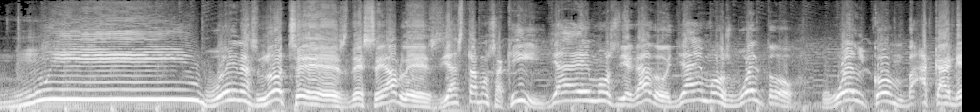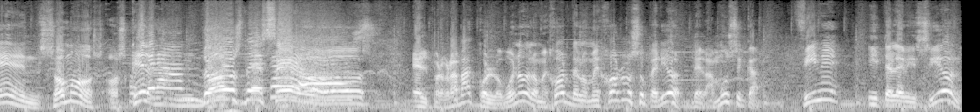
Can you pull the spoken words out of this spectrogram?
Muy buenas noches, deseables. Ya estamos aquí, ya hemos llegado, ya hemos vuelto. Welcome back again. Somos Os quedan dos deseos. El programa con lo bueno de lo mejor, de lo mejor lo superior, de la música, cine y televisión.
